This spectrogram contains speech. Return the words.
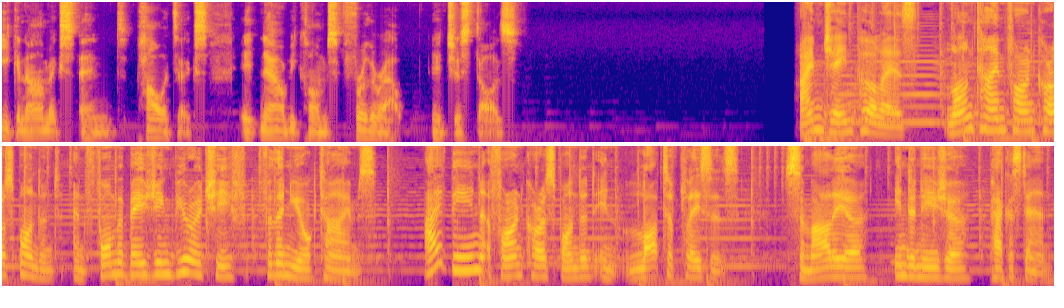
economics and politics, it now becomes further out. It just does. I'm Jane Perlez, longtime foreign correspondent and former Beijing bureau chief for the New York Times. I've been a foreign correspondent in lots of places Somalia, Indonesia, Pakistan,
